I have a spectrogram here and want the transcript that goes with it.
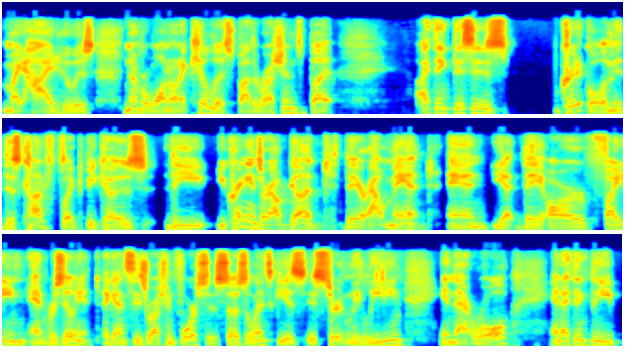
might hide who is number one on a kill list by the Russians. But I think this is critical amid this conflict because the Ukrainians are outgunned, they're outmanned, and yet they are fighting and resilient against these Russian forces. So Zelensky is, is certainly leading in that role. And I think the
